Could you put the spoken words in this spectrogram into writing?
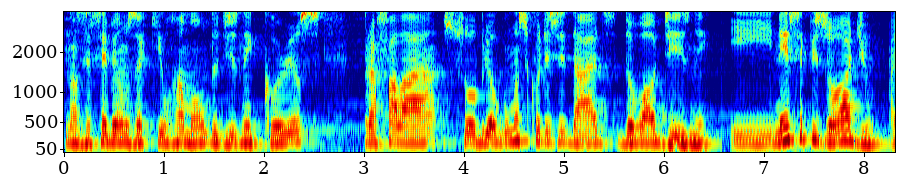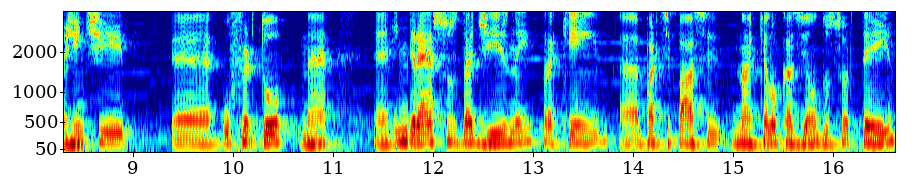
nós recebemos aqui o Ramon do Disney Curious para falar sobre algumas curiosidades do Walt Disney. E nesse episódio a gente é, ofertou, né? é, ingressos da Disney para quem ah, participasse naquela ocasião do sorteio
